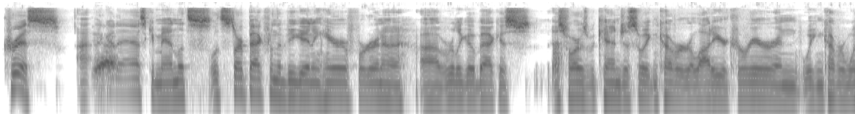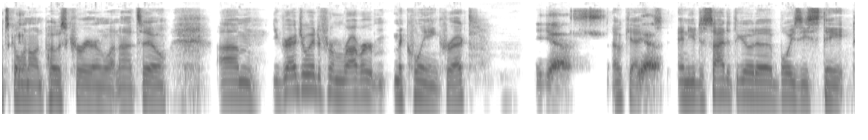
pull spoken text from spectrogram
Chris, I, I got to ask you, man. Let's let's start back from the beginning here. If we're gonna uh, really go back as as far as we can, just so we can cover a lot of your career and we can cover what's going on post career and whatnot too. Um, you graduated from Robert McQueen, correct? Yes. Okay. Yeah. And you decided to go to Boise State.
